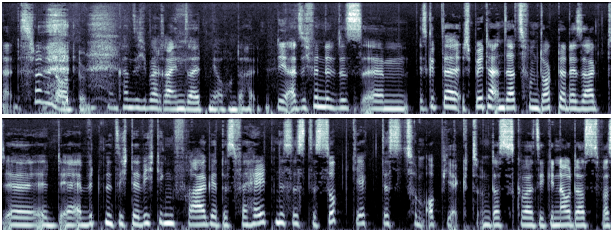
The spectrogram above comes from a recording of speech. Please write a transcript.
Ja, das ist schon in Ordnung. Man kann sich über Rheinseiten ja auch unterhalten. Nee, also ich finde, das, ähm, es gibt da später einen Satz vom Doktor, der sagt, äh, er widmet sich der wichtigen Frage des Verhältnisses des Subjektes zum Objekt. Und das ist quasi genau das, was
